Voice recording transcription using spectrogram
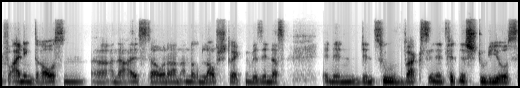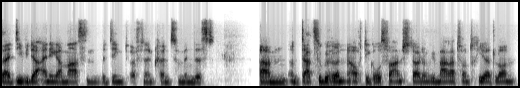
vor allen Dingen draußen äh, an der Alster oder an anderen Laufstrecken. Wir sehen das in den, den Zuwachs in den Fitnessstudios, seit die wieder einigermaßen bedingt öffnen können zumindest. Ähm, und dazu gehören auch die Großveranstaltungen wie Marathon, Triathlon.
